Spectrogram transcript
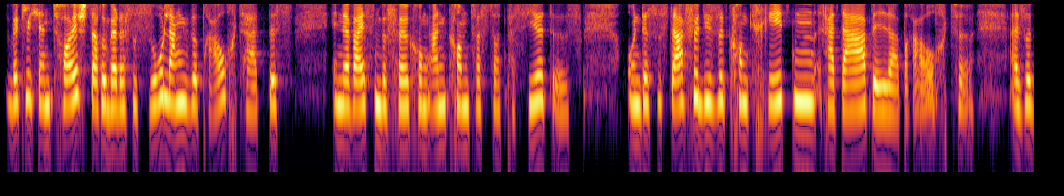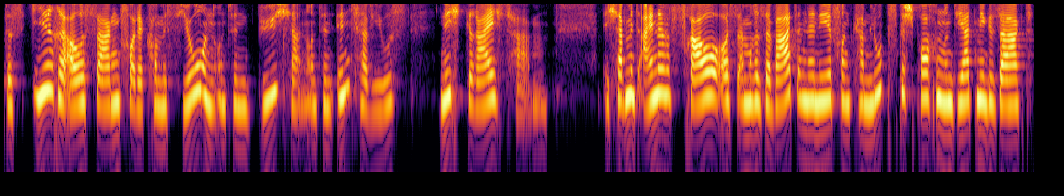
wirklich enttäuscht darüber, dass es so lange gebraucht hat, bis in der weißen Bevölkerung ankommt, was dort passiert ist. Und dass es dafür diese konkreten Radarbilder brauchte. Also, dass ihre Aussagen vor der Kommission und in Büchern und in Interviews nicht gereicht haben. Ich habe mit einer Frau aus einem Reservat in der Nähe von Kamloops gesprochen und die hat mir gesagt,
